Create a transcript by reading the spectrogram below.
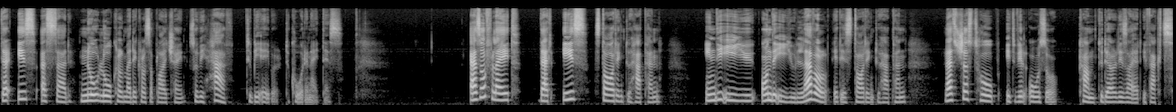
There is, as said, no local medical supply chain, so we have to be able to coordinate this. As of late, that is starting to happen. In the EU, on the EU level, it is starting to happen. Let's just hope it will also come to their desired effects.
